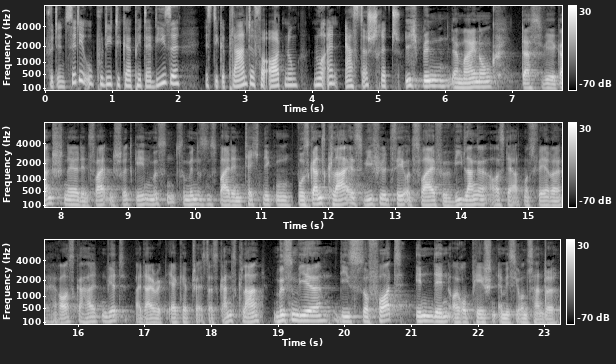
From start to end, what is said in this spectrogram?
Für den CDU-Politiker Peter Liese ist die geplante Verordnung nur ein erster Schritt. Ich bin der Meinung, dass wir ganz schnell den zweiten Schritt gehen müssen, zumindest bei den Techniken, wo es ganz klar ist, wie viel CO2 für wie lange aus der Atmosphäre herausgehalten wird. Bei Direct Air Capture ist das ganz klar. Müssen wir dies sofort in den europäischen Emissionshandel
